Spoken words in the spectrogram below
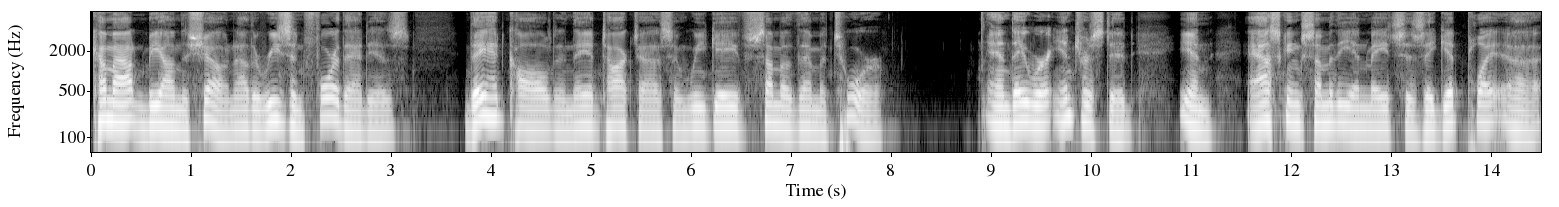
come out and be on the show. Now, the reason for that is they had called and they had talked to us, and we gave some of them a tour and they were interested in asking some of the inmates as they get play, uh,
